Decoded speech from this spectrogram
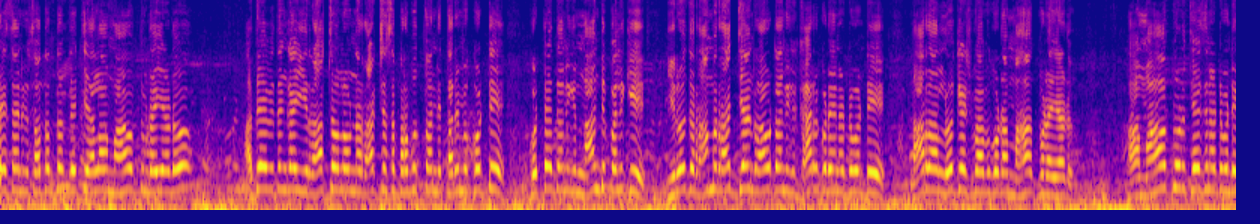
దేశానికి స్వతంత్రం తెచ్చి ఎలా మహోత్తముడయ్యాడో అదేవిధంగా ఈ రాష్ట్రంలో ఉన్న రాక్షస ప్రభుత్వాన్ని తరిమి కొట్టి కొట్టేదానికి నాంది పలికి ఈరోజు రామరాజ్యాన్ని రావడానికి కారకుడైనటువంటి నారా లోకేష్ బాబు కూడా మహాత్ముడయ్యాడు. ఆ మహాత్ముడు చేసినటువంటి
